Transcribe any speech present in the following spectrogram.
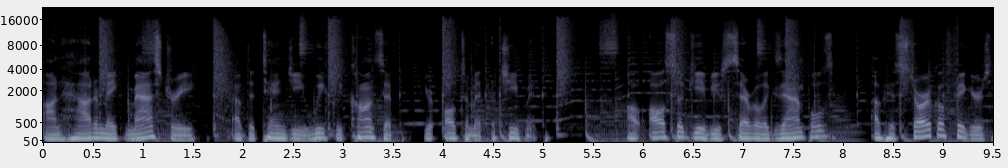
on how to make mastery of the 10G weekly concept your ultimate achievement. I'll also give you several examples of historical figures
